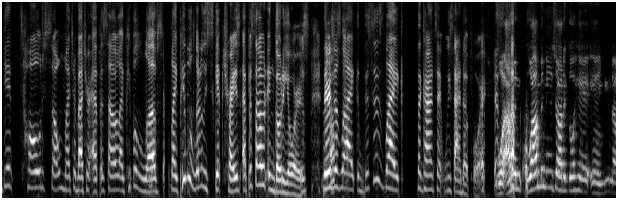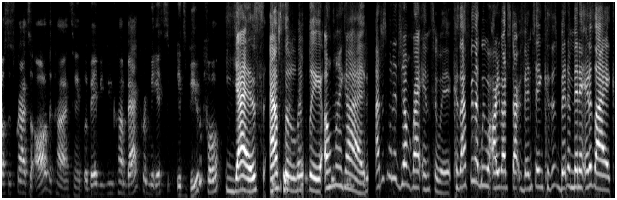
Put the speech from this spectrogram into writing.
get told so much about your episode. Like people love like people literally skip Trey's episode and go to yours. They're just like, this is like the content we signed up for. Well, so. I'm gonna, well, I'm gonna need y'all to go ahead and you know subscribe to all the content. But baby, if you come back for me, it's it's beautiful. Yes, absolutely. oh my god, I just want to jump right into it because I feel like we were already about to start venting because it's been a minute and it's like.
